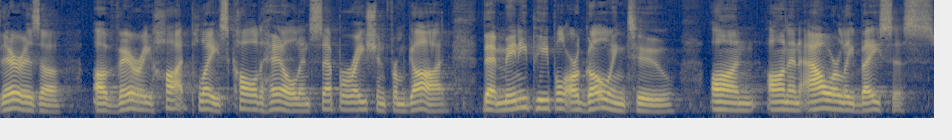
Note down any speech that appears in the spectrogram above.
There is a, a very hot place called hell and separation from God that many people are going to on, on an hourly basis.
